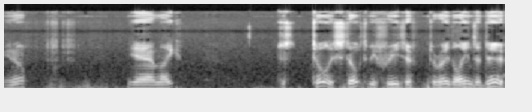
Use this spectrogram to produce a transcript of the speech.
You know? Yeah, I'm like just totally stoked to be free to, to ride the lines I do.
